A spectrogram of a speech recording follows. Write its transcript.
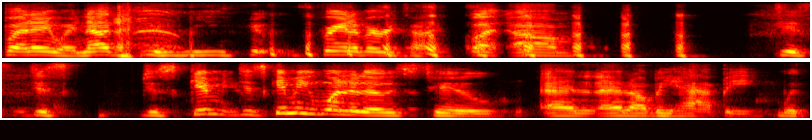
But anyway, not bring up every time. But um, just just just give me just give me one of those two, and and I'll be happy with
